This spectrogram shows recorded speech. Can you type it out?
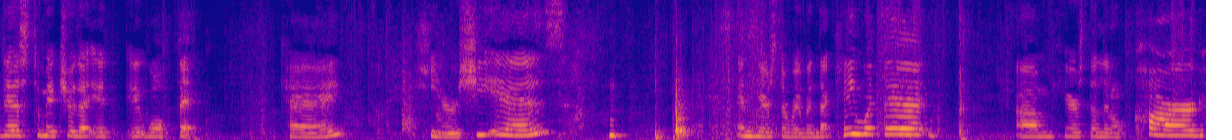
this to make sure that it, it will fit. Okay, here she is. and here's the ribbon that came with it. Um, here's the little card.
